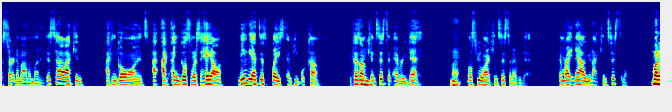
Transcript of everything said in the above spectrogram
a certain amount of money. This is how I can I can go on and I can go somewhere and say, hey y'all, meet me at this place and people come because I'm Mhm. consistent every day. Right. Most people aren't consistent every day. And right now you're not consistent every Well,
